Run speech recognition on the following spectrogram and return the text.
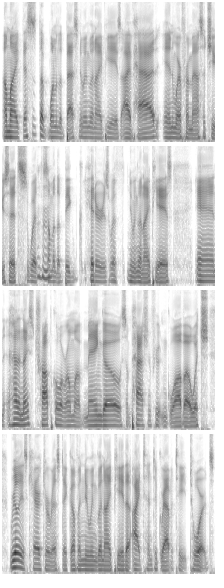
I'm like, this is the one of the best New England IPAs I've had, and we're from Massachusetts with Mhm. some of the big hitters with New England IPAs, and it had a nice tropical aroma of mango, some passion fruit, and guava, which really is characteristic of a New England IPA that I tend to gravitate towards.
